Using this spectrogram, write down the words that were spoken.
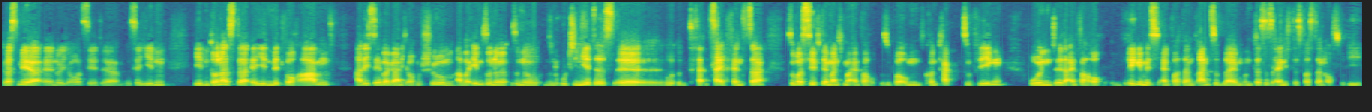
Du hast mir äh, neulich auch erzählt, äh, ist ja jeden, jeden Donnerstag, äh, jeden Mittwochabend, hatte ich selber gar nicht auf dem Schirm, aber eben so, eine, so, eine, so ein routiniertes äh, Zeitfenster, sowas hilft ja manchmal einfach super, um Kontakt zu pflegen und äh, da einfach auch regelmäßig einfach dann dran zu bleiben. Und das ist eigentlich das, was dann auch so die,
